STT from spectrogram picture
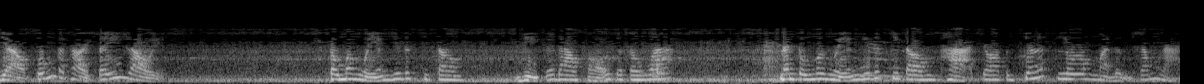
vào cúng cái thời tí rồi, tôi mới nguyện với đức chí tôn vì cái đau khổ cho tôi quá nên tôi mới nguyện với đức chí tôn thà cho tôi chết luôn mà đừng sống lại.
